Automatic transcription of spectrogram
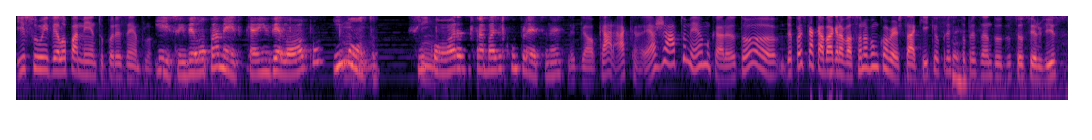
Isso o envelopamento, por exemplo? Isso, envelopamento, porque eu envelopo e hum. monto. Cinco Sim. horas o trabalho completo, né? Legal. Caraca, é a jato mesmo, cara. Eu tô. Depois que acabar a gravação, nós vamos conversar aqui, que eu tô precisando do, do seu serviço.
